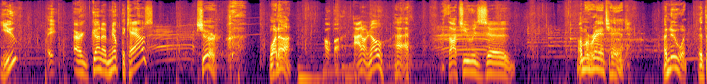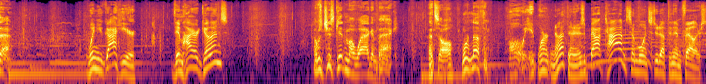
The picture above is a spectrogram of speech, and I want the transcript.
You? Eh, Are gonna milk the cows? Sure. Why not? Oh, uh, I don't know. I, I thought you was, uh... I'm a ranch hand. A new one, at that. When you got here, them hired guns? I was just getting my wagon back. That's all. Weren't nothing. Oh, it weren't nothing. It was about time someone stood up to them fellers.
